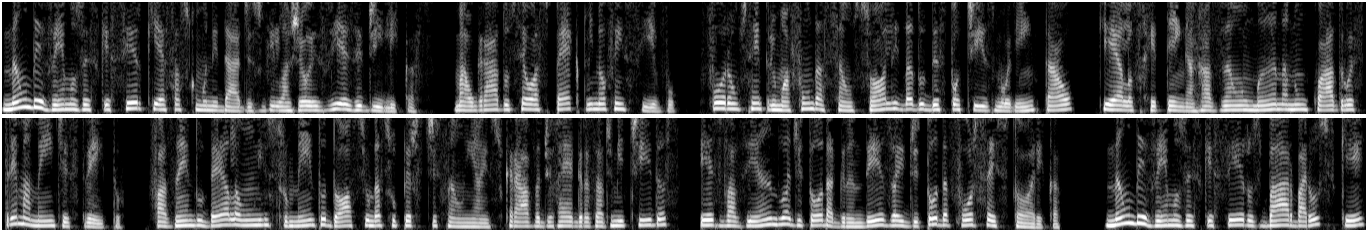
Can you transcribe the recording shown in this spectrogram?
não devemos esquecer que essas comunidades vilajoesias idílicas, malgrado seu aspecto inofensivo, foram sempre uma fundação sólida do despotismo oriental, que elas retêm a razão humana num quadro extremamente estreito, fazendo dela um instrumento dócil da superstição e a escrava de regras admitidas, esvaziando-a de toda a grandeza e de toda a força histórica. Não devemos esquecer os bárbaros que,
